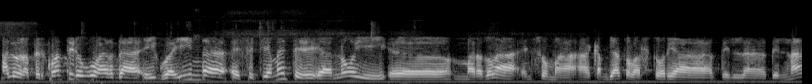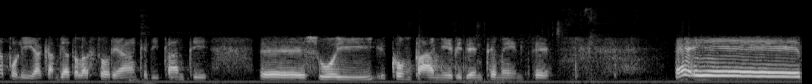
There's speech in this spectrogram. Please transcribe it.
Allora, per quanto riguarda Higuain, effettivamente a noi eh, Maradona insomma, ha cambiato la storia del, del, Napoli, ha cambiato la storia anche di tanti eh, suoi compagni evidentemente. Eh,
